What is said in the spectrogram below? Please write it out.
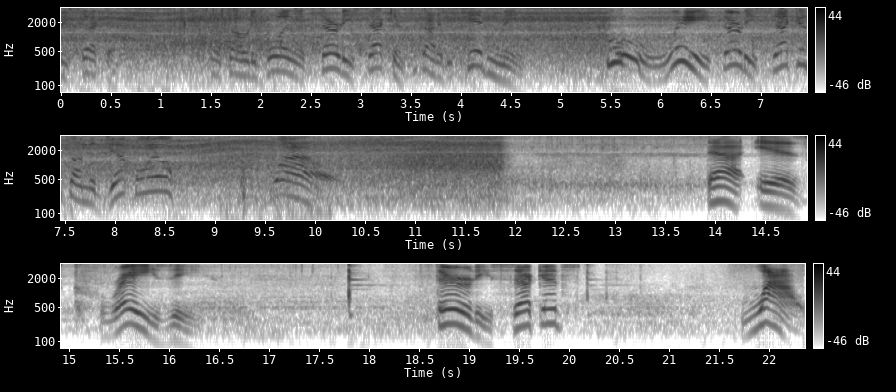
30 seconds. That's already boiling at 30 seconds. You gotta be kidding me. Ooh wee, 30 seconds on the jet boil? Wow. That is crazy. 30 seconds? Wow.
